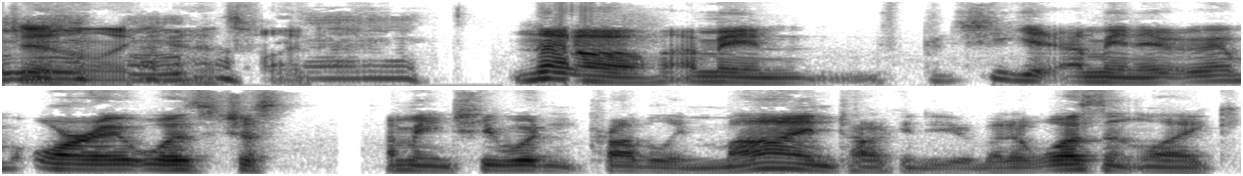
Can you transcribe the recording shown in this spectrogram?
she doesn't like you. That's fine. No, I mean she. get- I mean, it, or it was just. I mean, she wouldn't probably mind talking to you, but it wasn't like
